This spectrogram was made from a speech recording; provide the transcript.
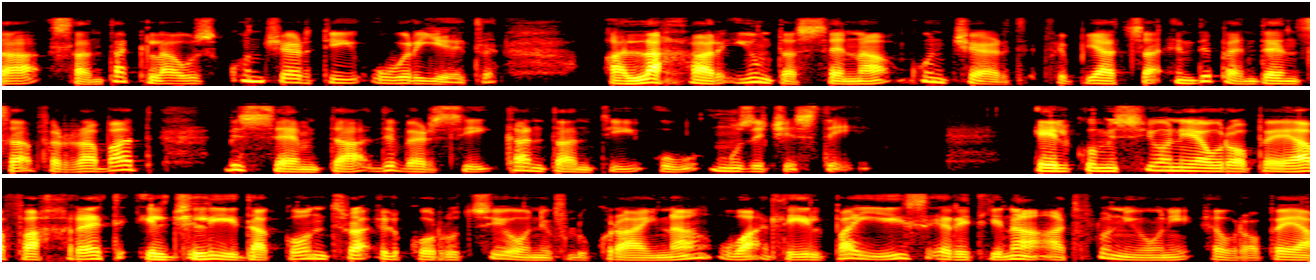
ta' Santa Claus, kunċerti u wirjiet. għall-aħħar jum tas-sena kunċert fi Pjazza Indipendenza fir-Rabat bis-sehem ta' diversi kantanti u mużiċisti. Il-Kummissjoni Ewropea faħħret il-ġlieda kontra il-korruzzjoni fl-Ukrajna waqt li l-pajjiż irid jingħaqad fl-Unjoni Ewropea.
